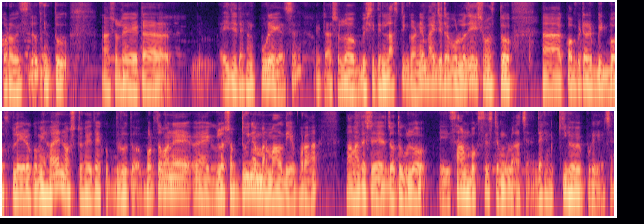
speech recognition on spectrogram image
করা হয়েছিল, কিন্তু আসলে এটা এই যে দেখেন, পুড়ে গেছে। এটা আসলে বেশি দিন লাস্টিং করেনি ভাই যেটা বলল যে, এই সমস্ত কম্পিউটার বিটবক্সগুলো এরকমই হয়, নষ্ট হয়ে যায় খুব দ্রুত। বর্তমানে এগুলো সব দুই নাম্বার মাল দিয়ে ভরা বাংলাদেশে যতগুলো এই সাউন্ড বক্স সিস্টেমগুলো আছে। দেখেন কীভাবে পুড়ে গেছে।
